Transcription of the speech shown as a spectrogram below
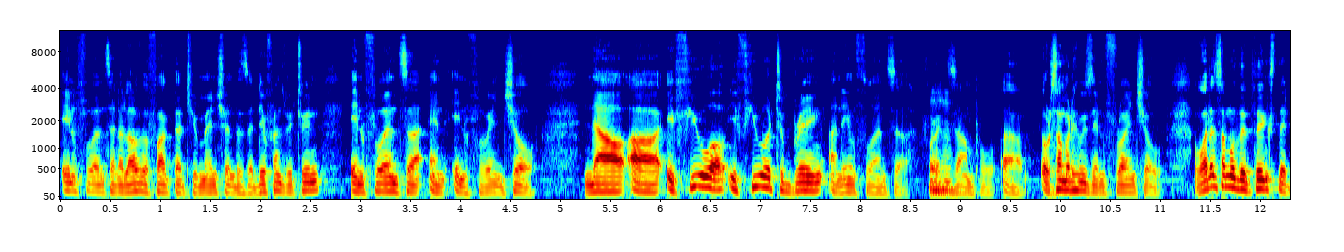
influence, and I love the fact that you mentioned there's a difference between influencer and influential. Now, uh, if you are, if you were to bring an influencer, for example, uh, or somebody who's influential, what are some of the things that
